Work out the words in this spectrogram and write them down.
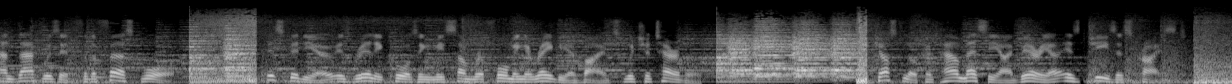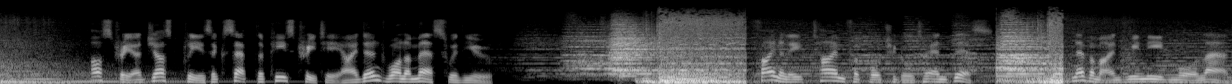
And that was it for the first war. This video is really causing me some reforming Arabia vibes which are terrible. Just look at how messy Iberia is, Jesus Christ. Austria just please accept the peace treaty I don't wanna mess with you. Finally, time for Portugal to end this. Never mind we need more land.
